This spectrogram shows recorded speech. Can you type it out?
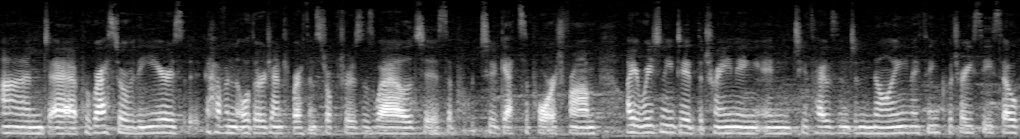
and uh, progressed over the years, having other Gentle Birth instructors as well to to get support from. I originally did the training in 2009, I think, with Tracy. So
